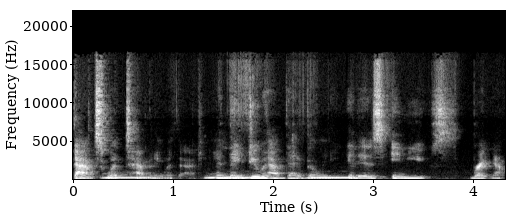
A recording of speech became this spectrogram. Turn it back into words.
That's what's happening with that. And they do have that ability. It is in use right now.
